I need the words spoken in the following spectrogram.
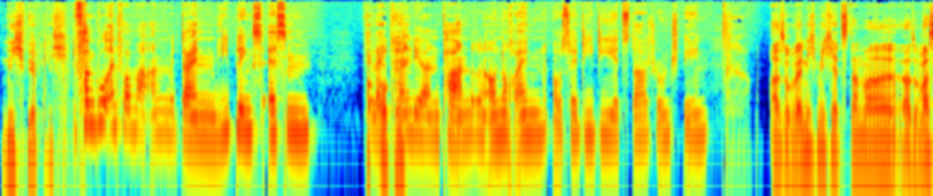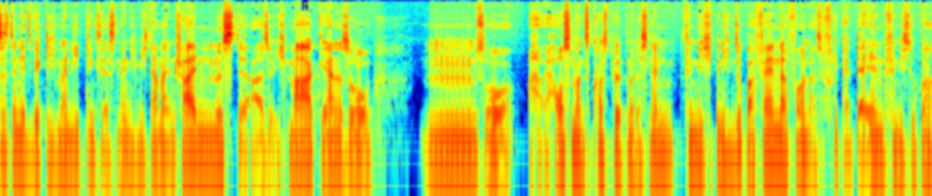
nicht wirklich. Fang du einfach mal an mit deinen Lieblingsessen. Vielleicht Okay. fallen dir ein paar anderen auch noch ein, außer die, die jetzt da schon stehen. Also wenn ich mich jetzt dann mal, also was ist denn jetzt wirklich mein Lieblingsessen, wenn ich mich da mal entscheiden müsste? Also ich mag gerne so, mh, so Ha- Hausmannskost würde man das nennen. Finde ich, bin ich ein super Fan davon. Also Frikadellen finde ich super.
